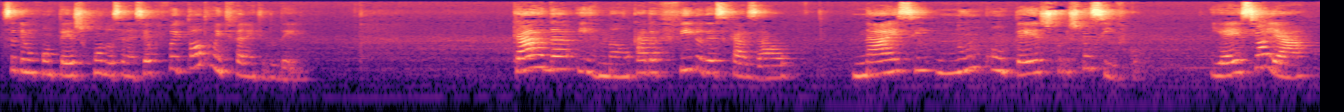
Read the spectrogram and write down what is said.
você tem um contexto quando você nasceu que foi totalmente diferente do dele. Cada irmão, cada filho desse casal nasce num contexto específico. E é esse olhar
